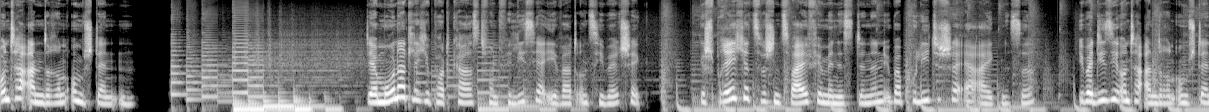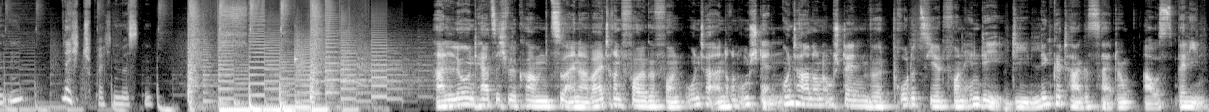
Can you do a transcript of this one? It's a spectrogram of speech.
Unter anderen Umständen. Der monatliche Podcast von Felicia Ewert und Sibel Schick. Gespräche zwischen zwei Feministinnen über politische Ereignisse, über die sie unter anderen Umständen nicht sprechen müssten. Hallo und herzlich willkommen zu einer weiteren Folge von Unter anderen Umständen. Unter anderen Umständen wird produziert von ND, die linke Tageszeitung aus Berlin.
